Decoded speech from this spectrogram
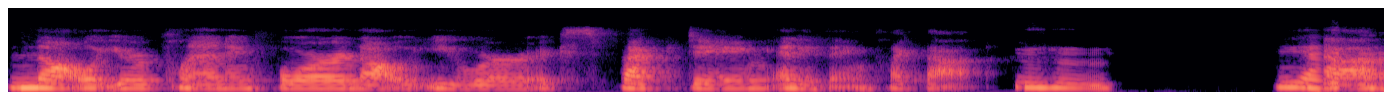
not what you were planning for not what you were expecting anything like that mm-hmm. yeah. yeah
